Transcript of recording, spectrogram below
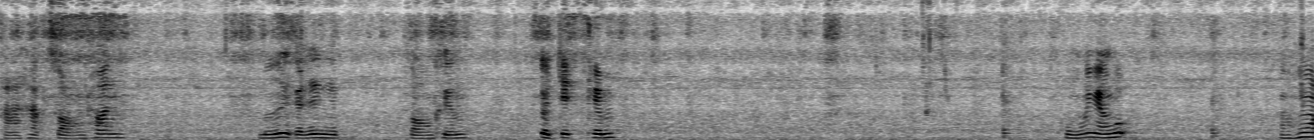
ขาหักสองท่อน มือก็ได้เยิบสองเข็มเออเจ็ดเข็มผมก็ยังบุกับหัว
